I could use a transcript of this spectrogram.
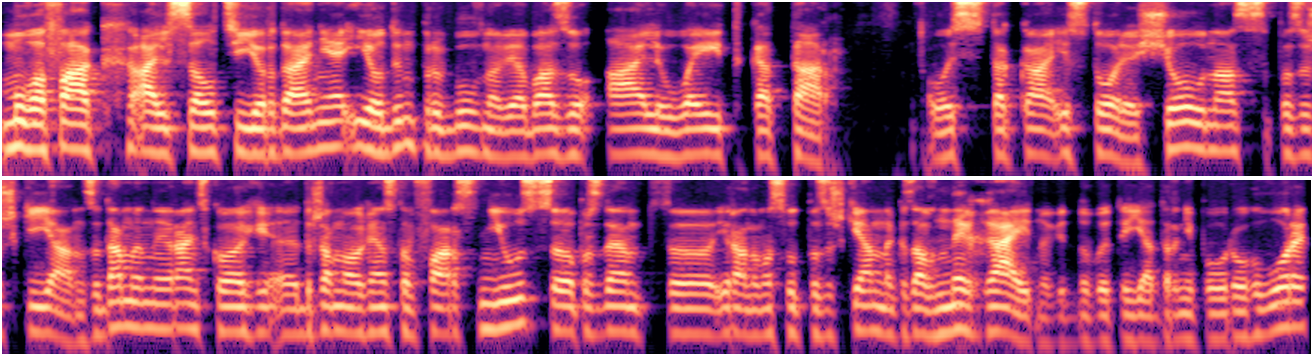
Мувафак Аль Салті Йорданія, і один прибув на авіабазу Аль Вейт Катар. Ось така історія. Що у нас позашкіян за даними іранського е, державного агентства Fars News, е, президент е, Ірану Масуд Позашкіян наказав негайно відновити ядерні переговори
